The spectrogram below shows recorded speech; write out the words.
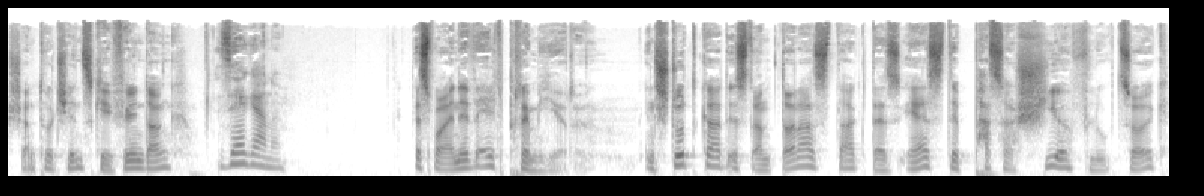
Shantoczynski. Vielen Dank. Sehr gerne. Es war eine Weltpremiere. In Stuttgart ist am Donnerstag das erste Passagierflugzeug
